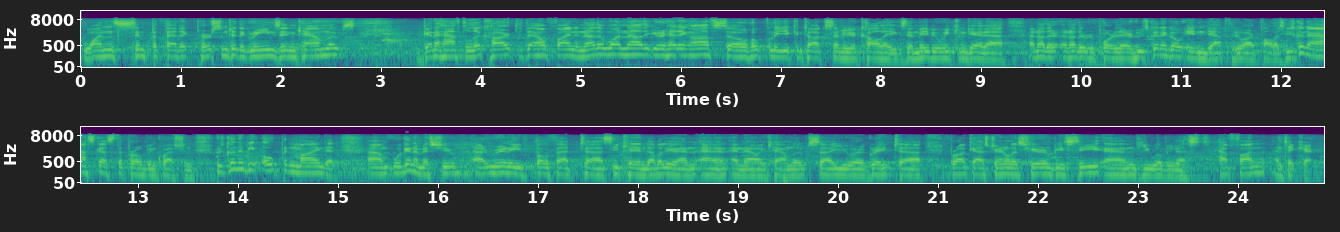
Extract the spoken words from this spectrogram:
one sympathetic person to the Greens in Kamloops. Going to have to look hard to now find another one now that you're heading off. So hopefully you can talk to some of your colleagues and maybe we can get uh, another another reporter there who's going to go in depth to our policy. Who's going to ask us the probing question. Who's going to be open-minded. Um, we're going to miss you, uh, really, both at CKNW and, and, and now in Kamloops. Uh, you were a great uh, broadcast journalist here in BC, and you will be missed. Have fun and take care.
